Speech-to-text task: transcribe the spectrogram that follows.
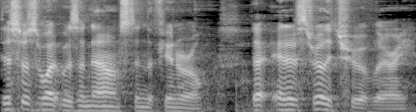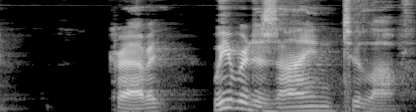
This was what was announced in the funeral. That, and it's really true of Larry Crabb. We were designed to love.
